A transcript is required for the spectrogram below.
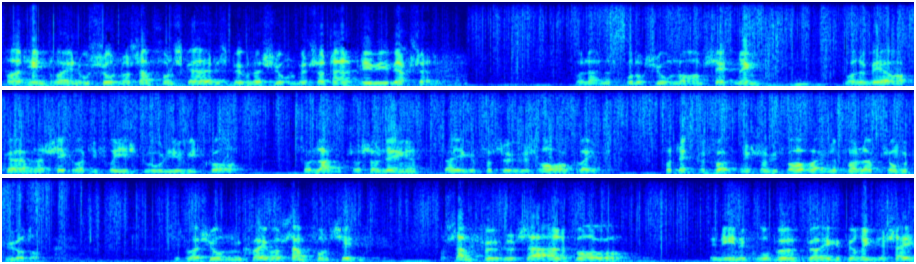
for at hindre en usund og samfundsskadelig spekulation vil sådanne blive iværksatte. For landets produktion og omsætning må det være opgaven at sikre de friest mulige vilkår, så langt og så længe der ikke forsøges overgreb på den befolkning, som i forvejen er pålagt tunge byrder. Situationen kræver samfundssind og samfølelse af alle borgere. Den ene gruppe bør ikke berige sig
